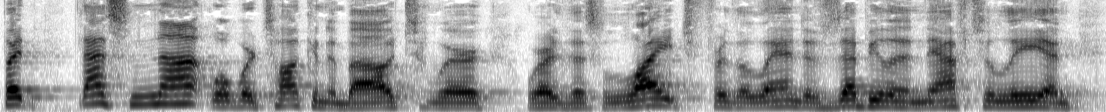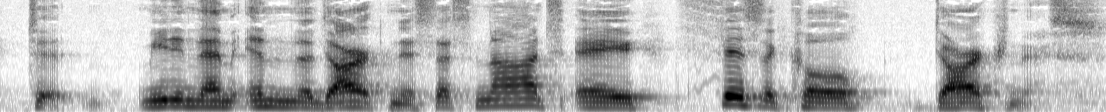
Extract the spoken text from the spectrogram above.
But that's not what we're talking about, where, where this light for the land of Zebulun and Naphtali and to, meeting them in the darkness. That's not a physical darkness.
